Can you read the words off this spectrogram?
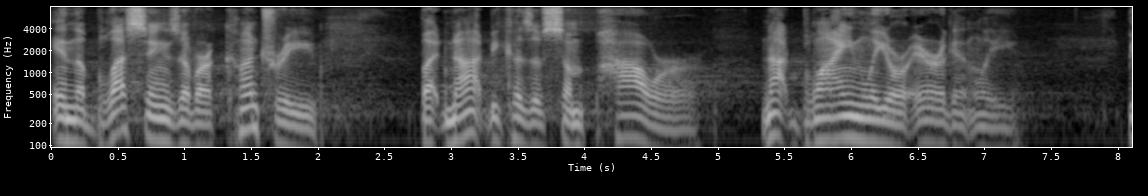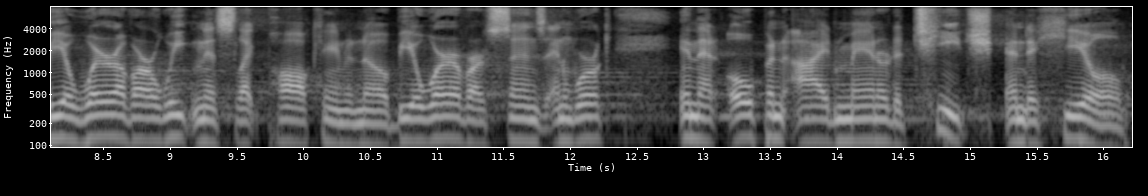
in the blessings of our country, but not because of some power, not blindly or arrogantly. Be aware of our weakness, like Paul came to know. Be aware of our sins and work in that open eyed manner to teach and to heal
